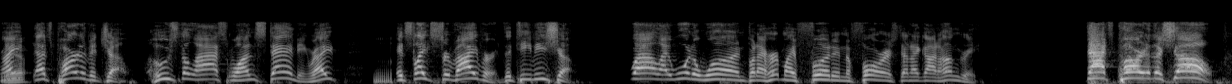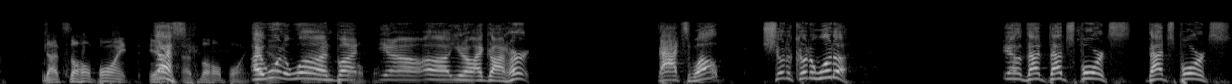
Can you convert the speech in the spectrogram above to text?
right? Yeah. That's part of it, Joe. Who's the last one standing, right? Mm. It's like Survivor, the TV show. Well, I would have won, but I hurt my foot in the forest and I got hungry. That's part of the show. That's the whole point. Yeah, Yes. That's the whole point. I Yeah. would have won, but you know, uh, you know, I got hurt. That's well, shoulda, coulda, woulda. You know that that's sports. That's sports.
